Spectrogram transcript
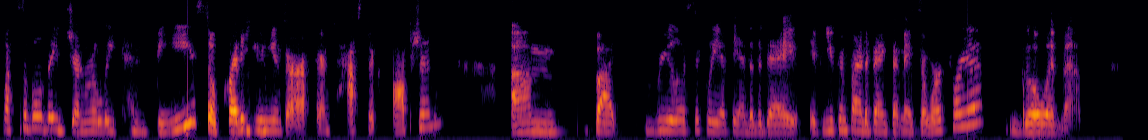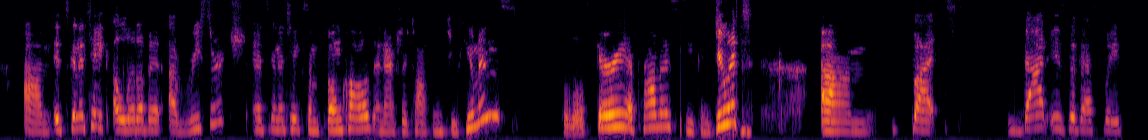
flexible they generally can be. So credit mm-hmm. unions are a fantastic option. Um, but realistically, at the end of the day, if you can find a bank that makes it work for you, go with them. Um, it's going to take a little bit of research and it's going to take some phone calls and actually talking to humans. It's a little scary, I promise. You can do it. Um, but that is the best way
